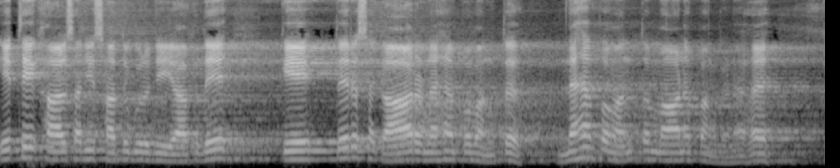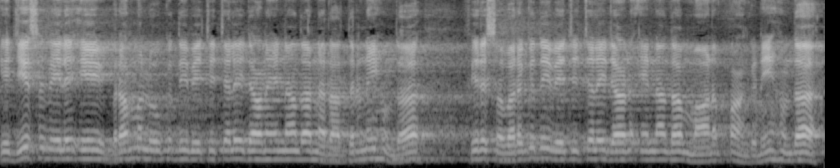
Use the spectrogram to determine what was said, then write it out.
ਇੱਥੇ ਖਾਲਸਾ ਜੀ ਸਤਿਗੁਰੂ ਜੀ ਆਖਦੇ ਕਿ ਤਿਰ ਸਕਾਰ ਨਹਿ ਭਵੰਤ ਨਹਿ ਭਵੰਤ ਮਾਨ ਭੰਗਣ ਹੈ। ਕਿ ਜਿਸ ਵੇਲੇ ਇਹ ਬ੍ਰਹਮ ਲੋਕ ਦੇ ਵਿੱਚ ਚਲੇ ਜਾਣ, ਇਹਨਾਂ ਦਾ ਨਰਾਦਰ ਨਹੀਂ ਹੁੰਦਾ। ਫਿਰ ਸਵਰਗ ਦੇ ਵਿੱਚ ਚਲੇ ਜਾਣ, ਇਹਨਾਂ ਦਾ ਮਾਨ ਭੰਗ ਨਹੀਂ ਹੁੰਦਾ।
